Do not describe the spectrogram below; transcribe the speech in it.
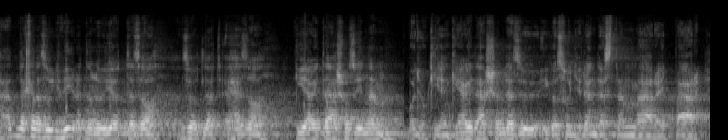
Hát nekem ez úgy véletlenül jött ez a, az ötlet ehhez a kiállításhoz. Én nem vagyok ilyen kiállításrendező, igaz, hogy rendeztem már egy pár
